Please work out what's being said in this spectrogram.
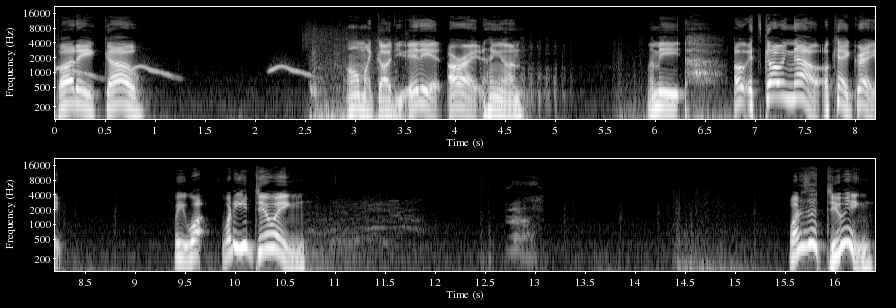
Buddy, go. Oh my god, you idiot. All right, hang on. Let me... Oh, it's going now. Okay, great. Wait, what? What are you doing? What is it doing?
